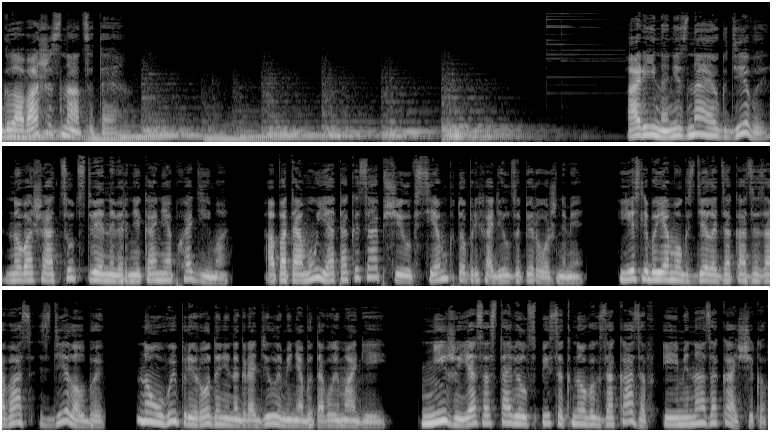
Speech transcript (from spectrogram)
Глава 16. Арина, не знаю, где вы, но ваше отсутствие наверняка необходимо, а потому я так и сообщил всем, кто приходил за пирожными. Если бы я мог сделать заказы за вас, сделал бы, но увы, природа не наградила меня бытовой магией. Ниже я составил список новых заказов и имена заказчиков,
